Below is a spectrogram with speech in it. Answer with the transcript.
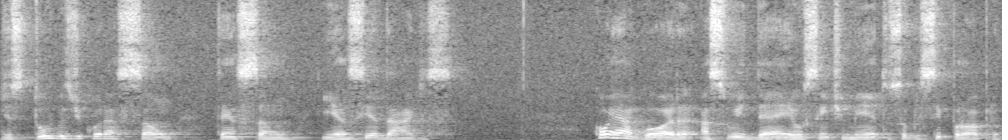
distúrbios de coração, tensão e ansiedades. Qual é agora a sua ideia ou sentimento sobre si próprio?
